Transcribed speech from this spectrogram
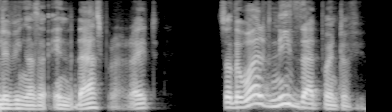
living as a, in the diaspora, right? So the world needs that point of view.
